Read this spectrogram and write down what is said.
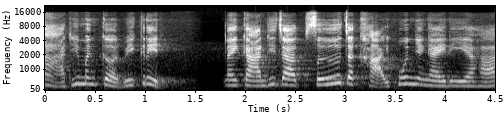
กาสที่มันเกิดวิกฤต ในการที่จะซื้อจะขายหุ้นยังไงดีอะคะ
